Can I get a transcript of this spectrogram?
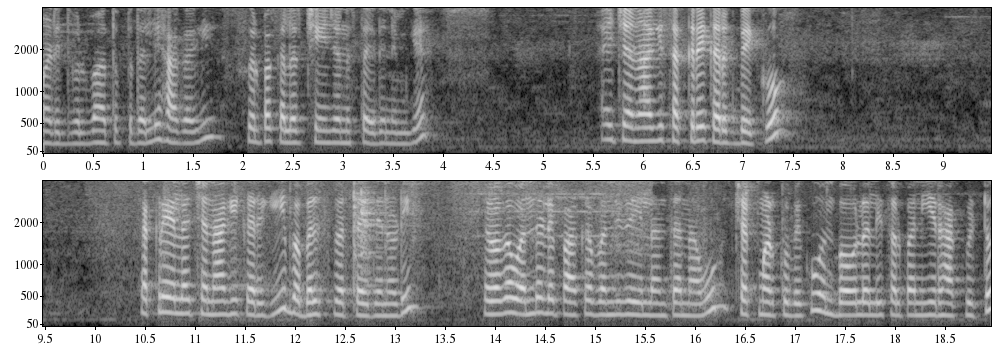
ಮಾಡಿದ್ವಲ್ವ ತುಪ್ಪದಲ್ಲಿ, ಹಾಗಾಗಿ ಸ್ವಲ್ಪ ಕಲರ್ ಚೇಂಜ್ ಅನ್ನಿಸ್ತಾ ಇದೆ ನಿಮಗೆ. ಚೆನ್ನಾಗಿ ಸಕ್ಕರೆ ಕರಗಬೇಕು. ಸಕ್ಕರೆ ಎಲ್ಲ ಚೆನ್ನಾಗಿ ಕರಗಿ ಬಬಲ್ಸ್ ಬರ್ತಾ ಇದೆ ನೋಡಿ. ಇವಾಗ ಒಂದೆಳೆ ಪಾಕ ಬಂದಿದೆ ಇಲ್ಲ ಅಂತ ನಾವು ಚೆಕ್ ಮಾಡ್ಕೋಬೇಕು. ಒಂದು ಬೌಲಲ್ಲಿ ಸ್ವಲ್ಪ ನೀರು ಹಾಕಿಬಿಟ್ಟು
